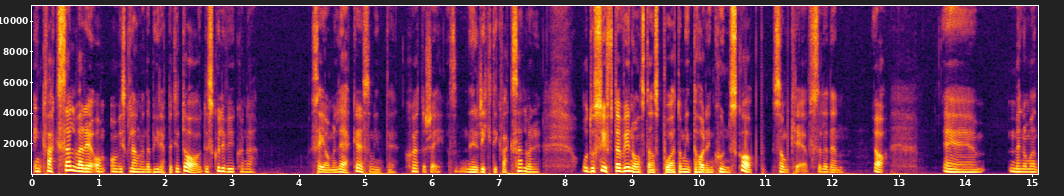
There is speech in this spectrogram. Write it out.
En kvacksalvare, om, om vi skulle använda begreppet idag, det skulle vi kunna säga om en läkare som inte sköter sig, alltså en riktig kvacksalvare. Och då syftar vi någonstans på att de inte har den kunskap som krävs. Eller den, ja. Eh, men om man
